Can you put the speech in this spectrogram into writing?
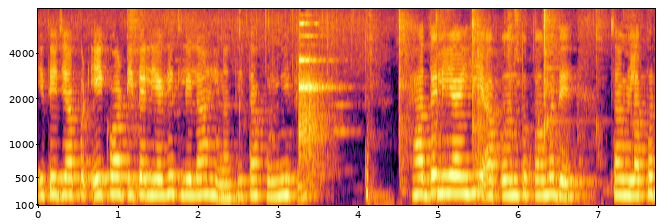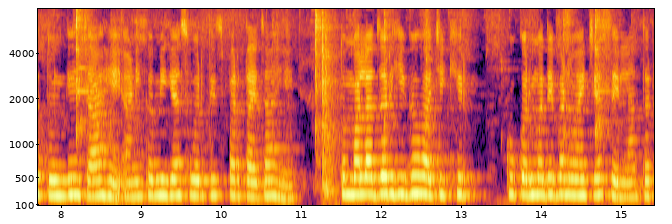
इथे जे आपण एक वाटी दलिया घेतलेला आहे ना ते टाकून घेते. हा दलियाही आपण तुपामध्ये चांगला परतून घ्यायचा आहे आणि कमी गॅसवरतीच परतायचा आहे. तुम्हाला जर ही गव्हाची खीर कुकरमध्ये बनवायची असेल ना तर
